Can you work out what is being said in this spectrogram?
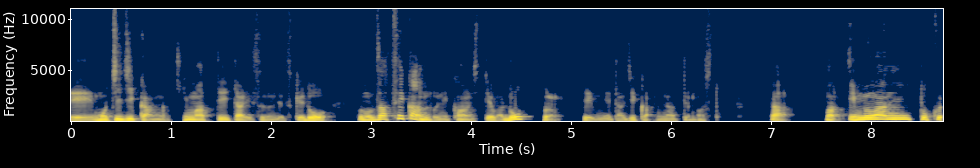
えー持ち時間が決まっていたりするんですけど、このザ・セカンドに関しては6分っていうネタ時間になってますと。だまあ、M1 と比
